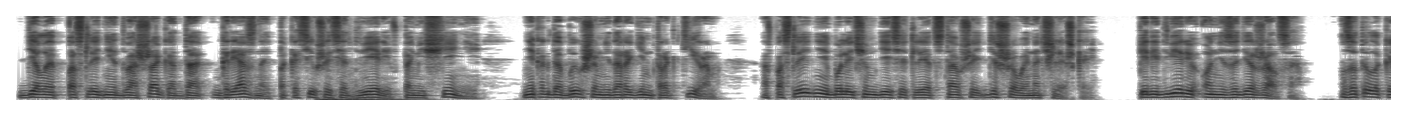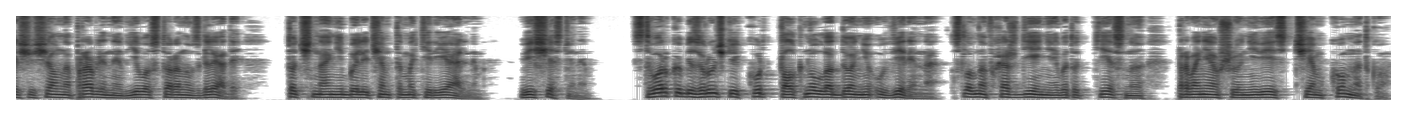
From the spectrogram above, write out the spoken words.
делая последние два шага до грязной, покосившейся двери в помещении, некогда бывшим недорогим трактиром, а в последние более чем 10 лет ставшей дешевой ночлежкой. Перед дверью он не задержался. Затылок ощущал направленные в его сторону взгляды. Точно они были чем-то материальным, вещественным. Створку без ручки Курт толкнул ладонью уверенно, словно вхождение в эту тесную, провонявшую невесть чем комнатку,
